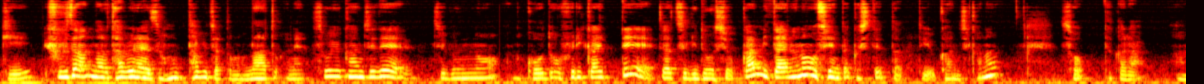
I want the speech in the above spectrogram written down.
キー普段なら食べないやつほんと食べちゃったもんなとかね。そういう感じで自分の行動を振り返ってじゃあ次どうしようかみたいなのを選択してったっていう感じかな。そう。だからあの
